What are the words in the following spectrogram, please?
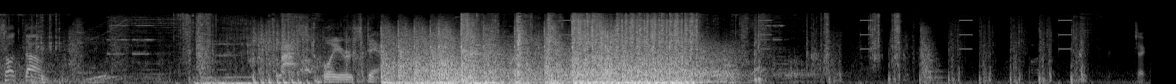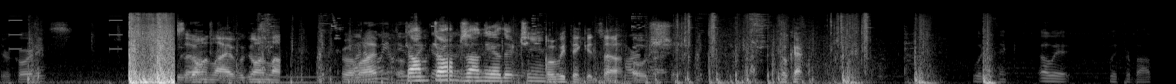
Shut down. Last player standing. Check the recordings. We're going live. We're going live. We're live. we Tom like Tom's a on the other team. What do we think? It's uh. oh shit. Okay. What do you think? Oh wait, wait for Bob.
